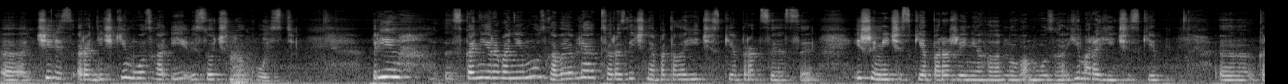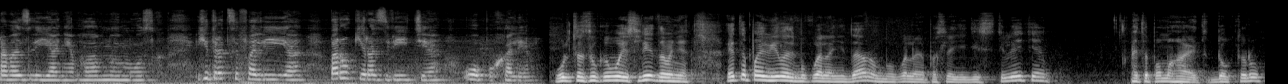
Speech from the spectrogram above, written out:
э, через роднички мозга и височную кость. При сканировании мозга выявляются различные патологические процессы, ишемические поражения головного мозга, геморрагические кровоизлияния в головной мозг, гидроцефалия, пороки развития, опухоли. Ультразвуковое исследование, это появилось буквально недавно, буквально последние десятилетия. Это помогает доктору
